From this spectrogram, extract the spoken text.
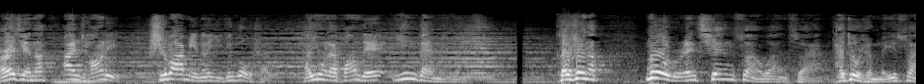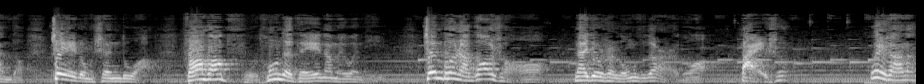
而且呢，按常理，十八米呢已经够深了，还用来防贼应该没问题。可是呢，墓主人千算万算，他就是没算到这种深度啊，防防普通的贼那没问题。真碰上高手，那就是聋子的耳朵摆设。为啥呢？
